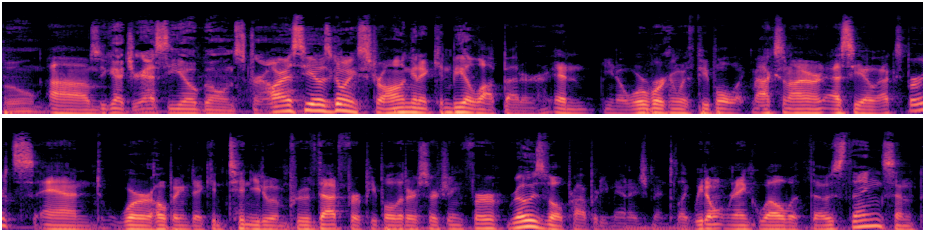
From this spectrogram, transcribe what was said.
Boom. so you got your SEO going strong. Our SEO is going strong and it can be a lot better. And, you know, we're working with people like Max and I are SEO experts and we're hoping to continue to improve that for people that are searching for Roseville property management. Like we don't rank well with those things and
